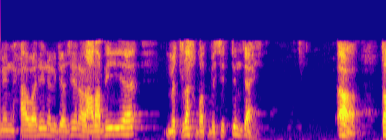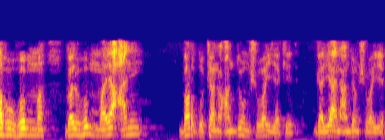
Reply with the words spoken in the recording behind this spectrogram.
من حوالين الجزيرة العربية متلخبط بستين داهية. آه طب وهم؟ قالوا هم يعني برضو كانوا عندهم شوية كده. قال يعني عندهم شوية.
